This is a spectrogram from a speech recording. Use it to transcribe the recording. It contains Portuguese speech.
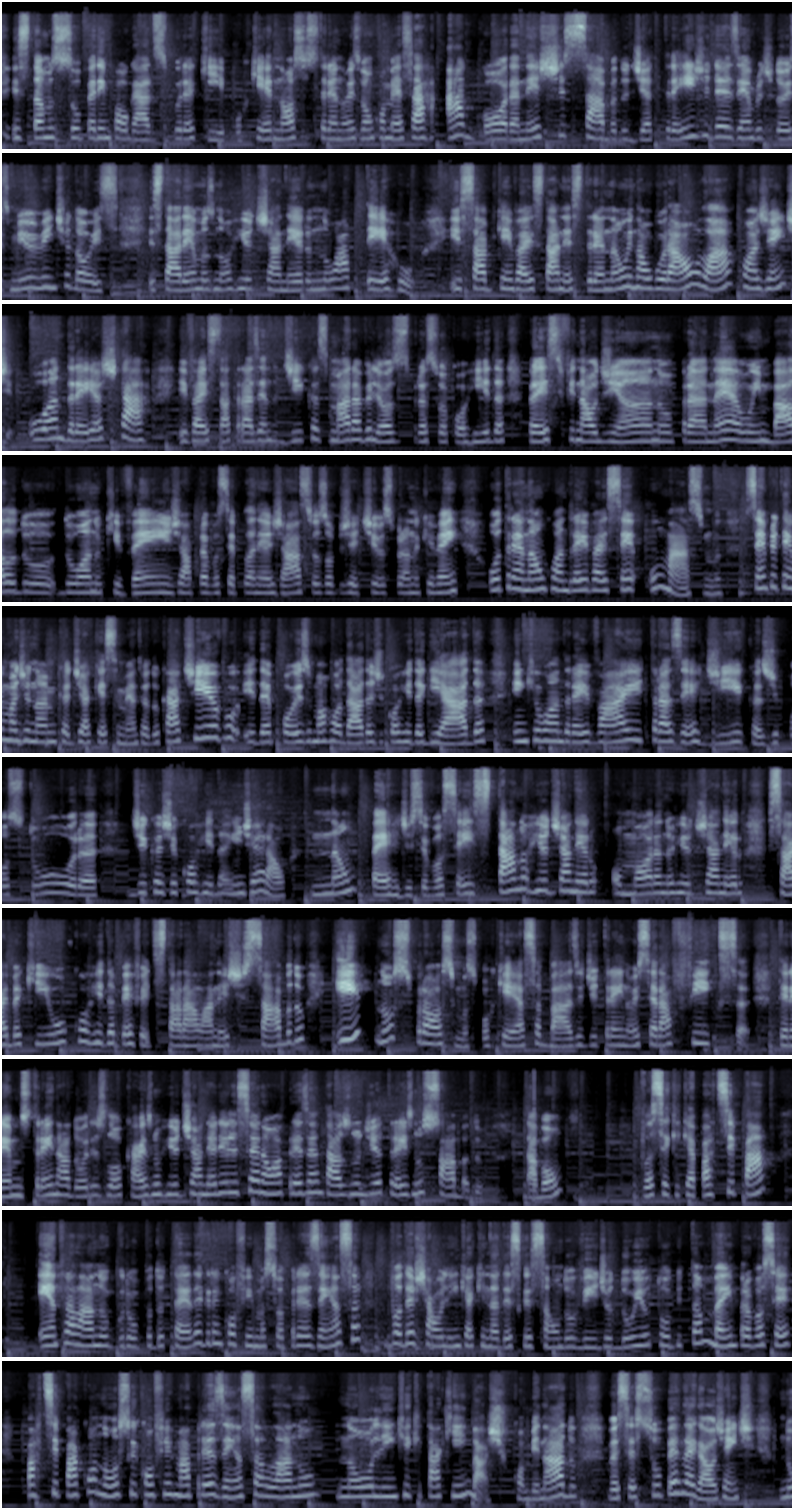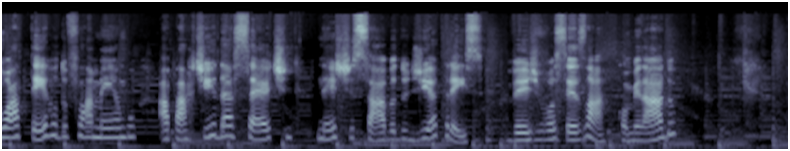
Estamos super empolgados por aqui, porque nossos treinões vão começar agora, neste sábado, dia 3 de dezembro de 2022. Estaremos no Rio de Janeiro, no Aterro. E sabe quem vai estar nesse treinão inaugural lá com a gente? O André Ascar. E vai estar trazendo dicas maravilhosas para sua corrida, para esse final de ano, para né, o embalo do, do ano que vem, já para você planejar seus objetivos para o ano que vem. O treinão com o Andrei vai ser o máximo. Sempre tem uma dinâmica de aquecimento educativo e depois uma rodada de corrida guiada em que o Andrei vai trazer dicas de postura, dicas de corrida em geral. Não perde. Se você está no Rio de Janeiro ou mora no Rio de Janeiro, saiba que o Corrida Perfeita estará lá neste sábado e nos próximos, porque essa base de treinos será fixa. Teremos treinadores locais no Rio de Janeiro e eles serão apresentados no dia 3, no sábado, tá bom? Você que quer participar, entra lá no grupo do Telegram, confirma sua presença. Vou deixar o link aqui na descrição do vídeo do YouTube também para você participar conosco e confirmar a presença lá no, no link que está aqui embaixo. Combinado? Vai ser super legal, gente. No aterro do Flamengo, a partir das 7, neste sábado, dia 3. Vejo vocês lá, combinado?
